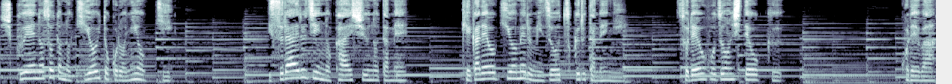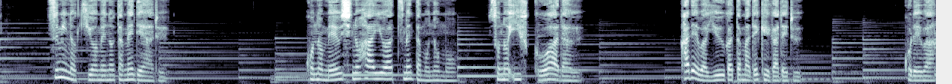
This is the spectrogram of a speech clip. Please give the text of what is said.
宿営の外の清いところに置き、イスラエル人の改宗のため、汚れを清める水を作るために、それを保存しておく。これは罪の清めのためである。この目牛の灰を集めた者も、その衣服を洗う。彼は夕方まで汚れる。これは、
